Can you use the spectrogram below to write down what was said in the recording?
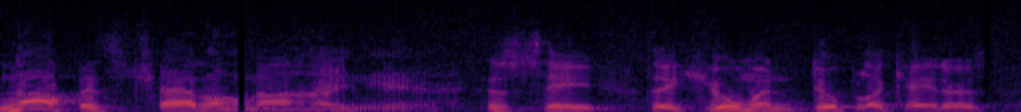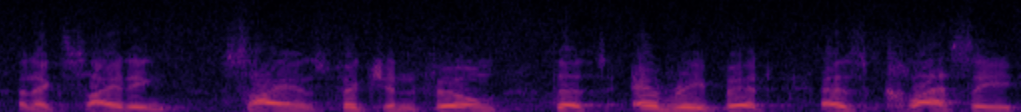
No, it's Channel Oh, 9. nine, See, The Human Duplicators, an exciting science fiction film that's every bit as classy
